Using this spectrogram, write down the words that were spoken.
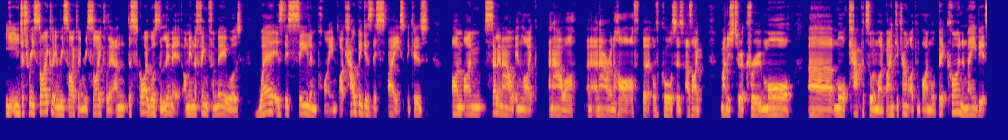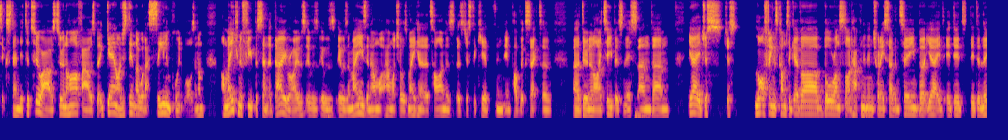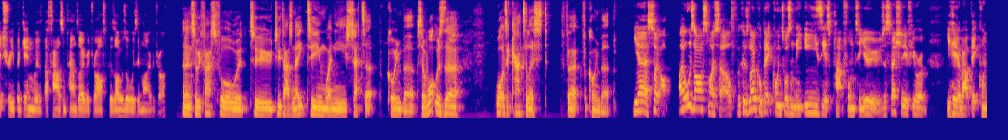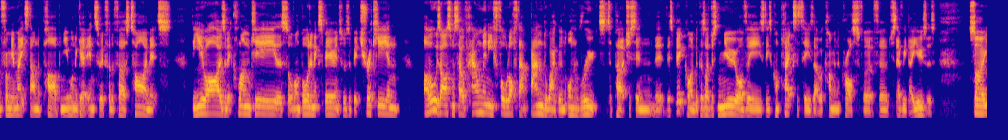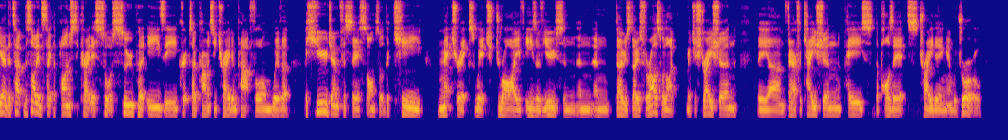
you, you just recycle it and recycle it and recycle it. And the sky was the limit. I mean, the thing for me was where is this ceiling point? Like, how big is this space? Because I'm I'm selling out in like an hour, an, an hour and a half. But of course, as as I manage to accrue more uh, more capital in my bank account, I can buy more Bitcoin, and maybe it's extended to two hours, two and a half hours. But again, I just didn't know what that ceiling point was, and I'm I'm making a few percent a day, right? It was it was it was it was amazing how much how much I was making at the time as, as just a kid in, in public sector uh, doing an IT business, and um, yeah, it just just a lot of things come together. Bull run started happening in 2017, but yeah, it, it did it did literally begin with a thousand pounds overdraft because I was always in my overdraft. And then so we fast forward to 2018 when you set up CoinBurp. So what was the what was a catalyst for for CoinBurp? Yeah, so I always ask myself because LocalBitcoins wasn't the easiest platform to use, especially if you're a, you hear about Bitcoin from your mates down the pub and you want to get into it for the first time. It's the UI was a bit clunky, the sort of onboarding experience was a bit tricky. And I always ask myself how many fall off that bandwagon en route to purchasing this Bitcoin because I just knew of these these complexities that were coming across for, for just everyday users. So yeah, decided to take the plunge to create this sort of super easy cryptocurrency trading platform with a, a huge emphasis on sort of the key metrics which drive ease of use and and and those those for us were like registration, the um, verification piece, deposits, trading, and withdrawal.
